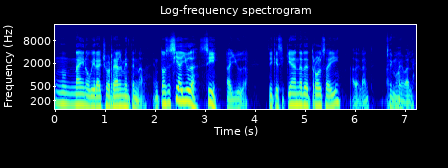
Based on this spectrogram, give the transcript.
no- nadie no hubiera hecho realmente nada. Entonces sí ayuda, sí ayuda. Así que si quieren andar de trolls ahí, adelante. Simón. me vale.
